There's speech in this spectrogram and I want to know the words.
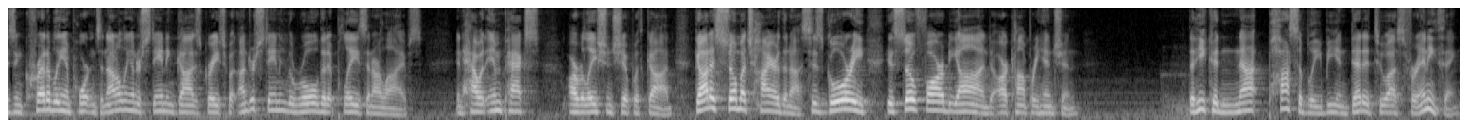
is incredibly important to not only understanding God's grace, but understanding the role that it plays in our lives and how it impacts our relationship with God. God is so much higher than us, His glory is so far beyond our comprehension that He could not possibly be indebted to us for anything.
